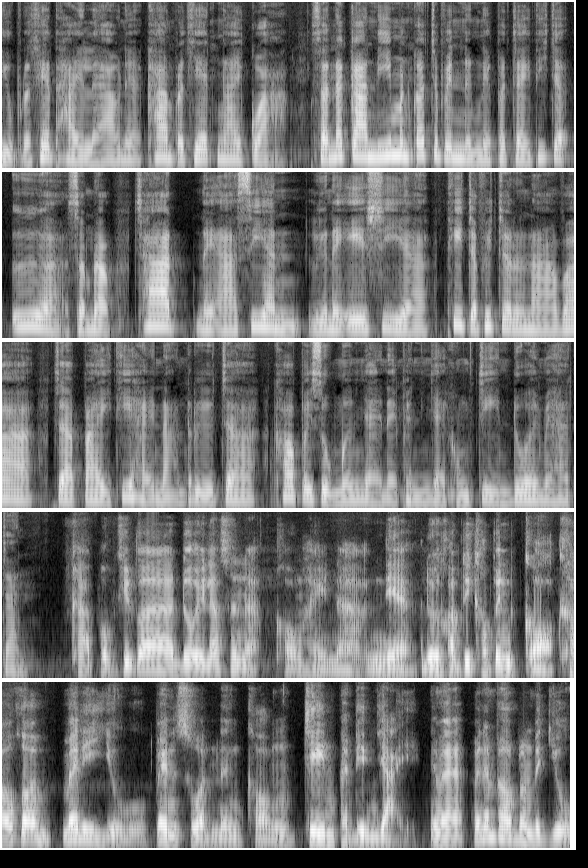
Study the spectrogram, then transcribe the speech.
อยู่ประเทศไทยแล้วเนี่ยข้ามประเทศง่ายกว่าสถานการณ์นี้มันก็จะเป็นหนึ่งในปัจจัยที่จะเอื้อสำหรับชาติในอาเซียน หรือในเอเชียที่จะพิจารณาว่าจะไปที่ไหหนานหรือจะเข้าไปสู่เมืองใหญ่ในแผ่นดินใหญ่ของจีนด้วยไหมฮะจัน ครับผมคิดว่าโดยลักษณะของไหหนานเนี่ยโดยความที่เขาเป็นเกาะเขาก็ไม่ได้อยู่เป็นส่วนหนึ่งของจีนแผ่นดินใหญ่ใช่ไหมเพราะนั้นพอมันไปอยู่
